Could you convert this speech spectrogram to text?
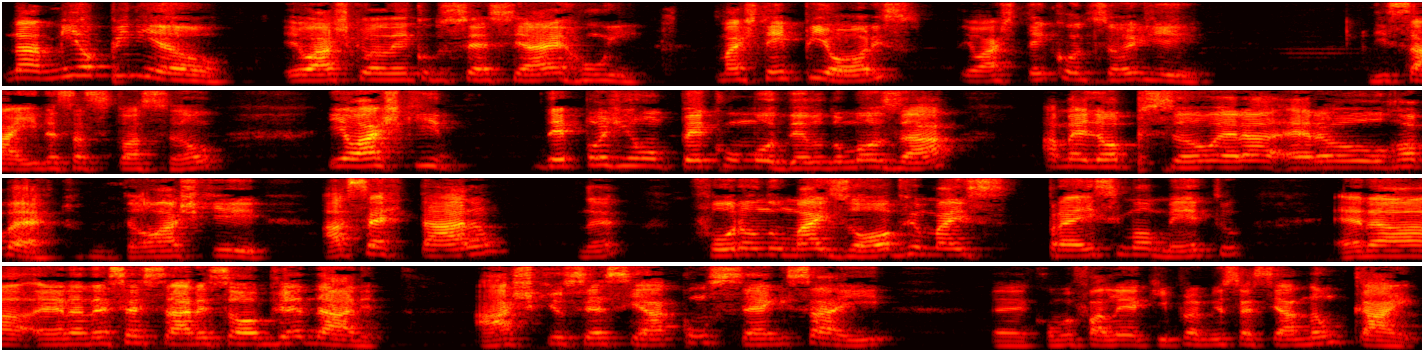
Na minha opinião, eu acho que o elenco do CSA é ruim mas tem piores. Eu acho que tem condições de, de sair dessa situação. E eu acho que depois de romper com o modelo do Mozart, a melhor opção era, era o Roberto. Então acho que acertaram, né? Foram no mais óbvio, mas para esse momento era, era necessária essa obviedade. Acho que o CSA consegue sair. É, como eu falei aqui, para mim o CSA não cai.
